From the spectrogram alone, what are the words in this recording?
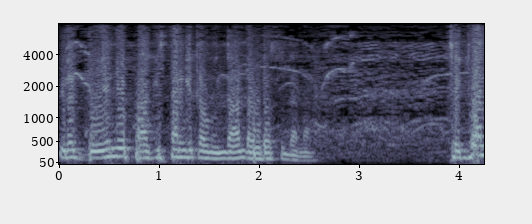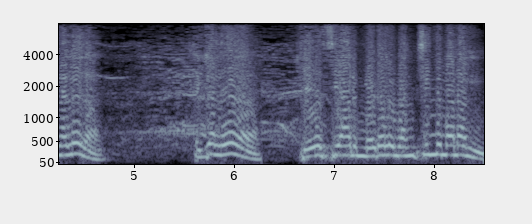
వీళ్ళ డిఎన్ఏ పాకిస్తాన్కి ఇట్లా ఉందా అని డౌట్ వస్తుందన్న చెక్ చేయాలా లేదా? చెక్ చేయాలా కేసీఆర్ మెడలు వంచింది మనం.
